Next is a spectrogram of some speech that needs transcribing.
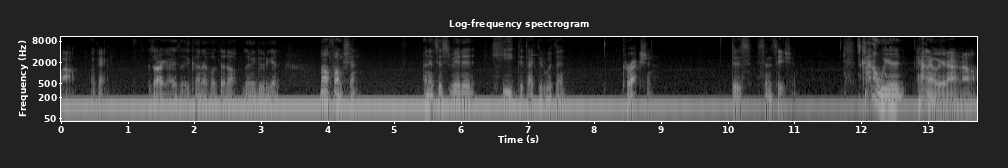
Wow. Okay. Sorry, guys. I kind of fucked that up. Let me do it again. Malfunction. Unanticipated heat detected within correction. This sensation. It's kind of weird. Kind of weird. I don't know.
